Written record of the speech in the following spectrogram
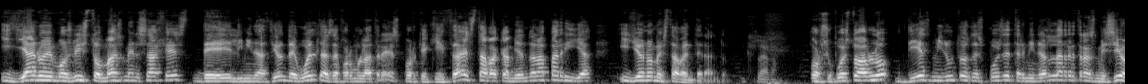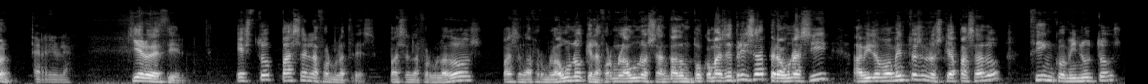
y ya no hemos visto más mensajes de eliminación de vueltas de Fórmula 3, porque quizá estaba cambiando la parrilla y yo no me estaba enterando. Claro. Por supuesto, hablo 10 minutos después de terminar la retransmisión. Terrible. Quiero decir, esto pasa en la Fórmula 3, pasa en la Fórmula 2, pasa en la Fórmula 1, que la Fórmula 1 se han dado un poco más de prisa, pero aún así ha habido momentos en los que ha pasado 5 minutos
